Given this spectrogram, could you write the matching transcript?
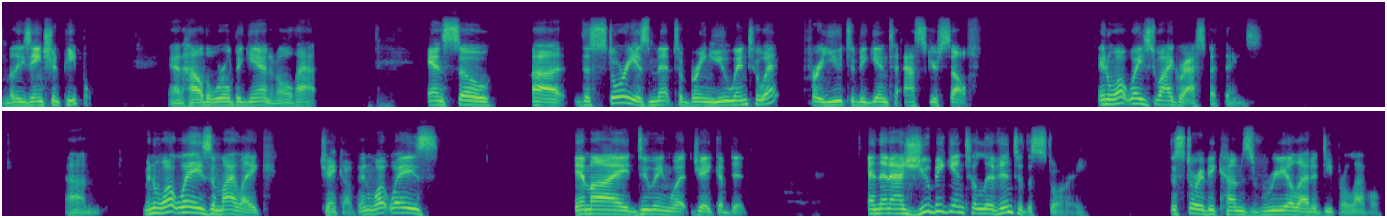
about these ancient people and how the world began and all that. And so uh, the story is meant to bring you into it for you to begin to ask yourself in what ways do I grasp at things? Um, in what ways am I like Jacob? In what ways am I doing what Jacob did? And then as you begin to live into the story, the story becomes real at a deeper level,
